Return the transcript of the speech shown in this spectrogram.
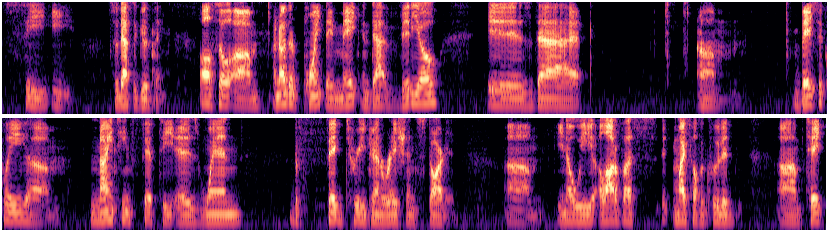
CE. So that's a good thing. Also, um, another point they make in that video is that um, basically um, 1950 is when the fig tree generation started. Um, you know, we a lot of us, myself included, um, take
